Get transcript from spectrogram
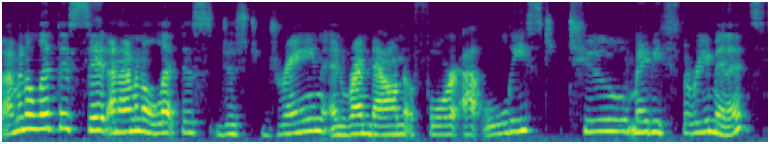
So I'm going to let this sit and I'm going to let this just drain and run down for at least two, maybe three minutes.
